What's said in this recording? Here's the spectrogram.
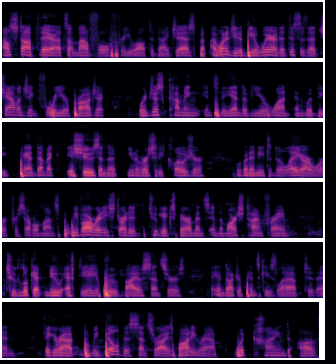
I'll stop there. That's a mouthful for you all to digest, but I wanted you to be aware that this is a challenging four year project. We're just coming into the end of year one, and with the pandemic issues and the university closure, we're going to need to delay our work for several months. But we've already started two experiments in the March timeframe to look at new FDA approved biosensors in Dr. Pinsky's lab to then figure out when we build this sensorized body wrap, what kind of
